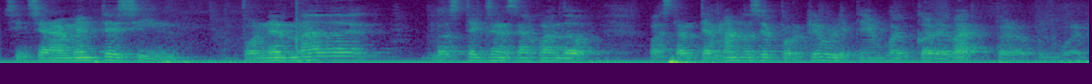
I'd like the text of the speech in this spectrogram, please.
Sinceramente, sin poner nada, los Texans están jugando bastante mal. No sé por qué, porque tienen buen coreback, pero pues bueno.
